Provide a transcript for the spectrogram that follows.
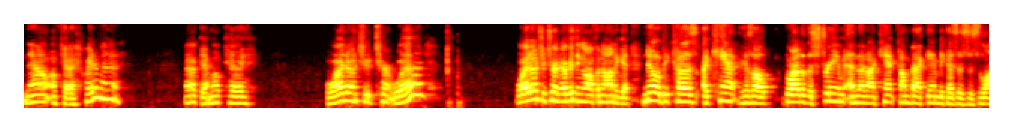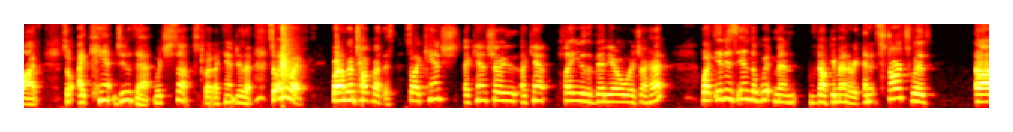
now, okay, wait a minute. Okay, I'm okay. Why don't you turn what? Why don't you turn everything off and on again? No, because I can't, because I'll go out of the stream and then I can't come back in because this is live. So I can't do that, which sucks, but I can't do that. So anyway, but I'm going to talk about this. So I can't, I can't show you, I can't play you the video which I had, but it is in the Witman documentary, and it starts with uh,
